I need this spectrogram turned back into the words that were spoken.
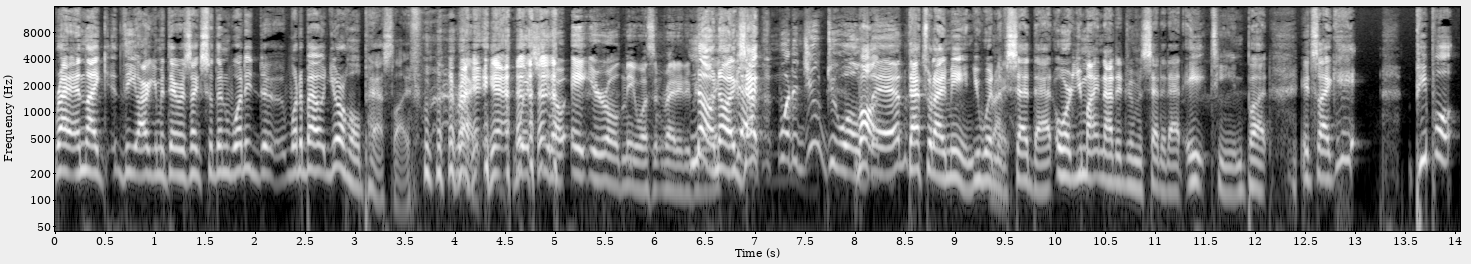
right. And like the argument there was like, so then what did uh, what about your whole past life? right. Yeah. Which, you know, eight year old me wasn't ready to be No, like, no, "Yeah, what did you do, old well, man? that's what I mean. You wouldn't have said that, or you might not have even said it at 18. But it's like, hey, people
